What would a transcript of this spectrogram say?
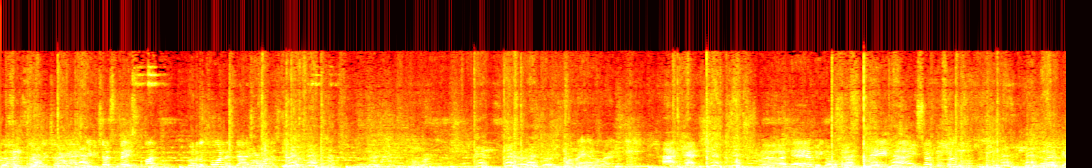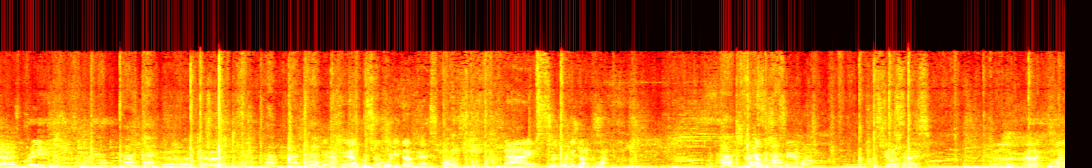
Good. Circle each other, guys. Give each other space. Come on. Go to the corners, guys. Corners. Good. Good. Good. Good. Come on, right hand away. Hot catch. Good. There we go, guys. Breathe. Nice. Circle, circle. Good, guys. Breathe. Good, good. Get up, yep. Circle when you're done, guys. Come on. Nice. Circle when you're done. Come on. Make sure that was your sandwich. Let's go, guys. Good, good. Come on.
